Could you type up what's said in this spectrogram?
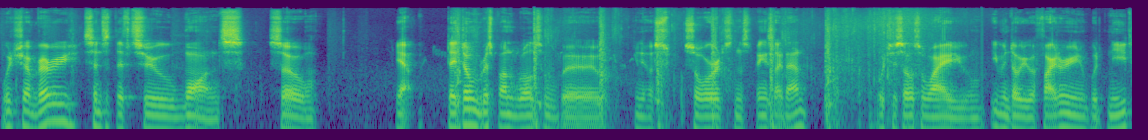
which are very sensitive to wands. So, yeah, they don't respond well to, uh, you know, swords and things like that. Which is also why you, even though you're a fighter, you would need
